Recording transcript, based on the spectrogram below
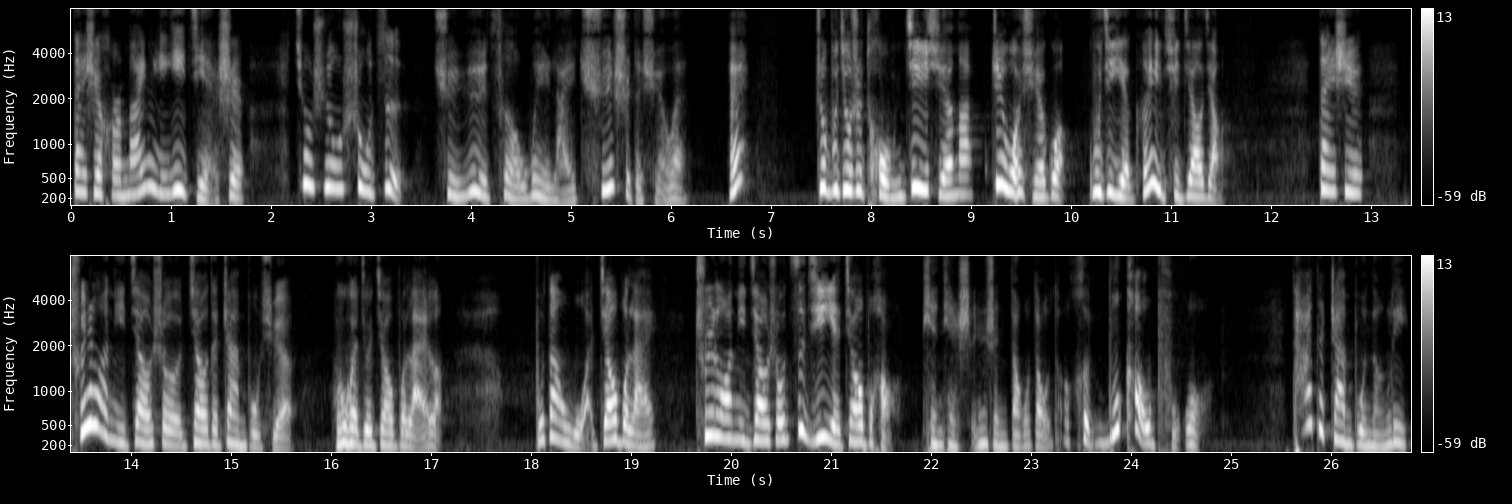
但是 Hermione 一解释，就是用数字去预测未来趋势的学问。哎，这不就是统计学吗？这我学过，估计也可以去教教。但是 t r e l a n y 教授教的占卜学，我就教不来了。不但我教不来 t r e l a n y 教授自己也教不好，天天神神叨叨的，很不靠谱。他的占卜能力，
